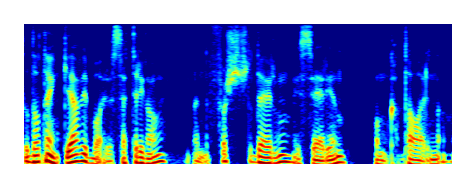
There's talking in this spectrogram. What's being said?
Så da tenker jeg vi bare setter i gang med den første delen i serien om katarene.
